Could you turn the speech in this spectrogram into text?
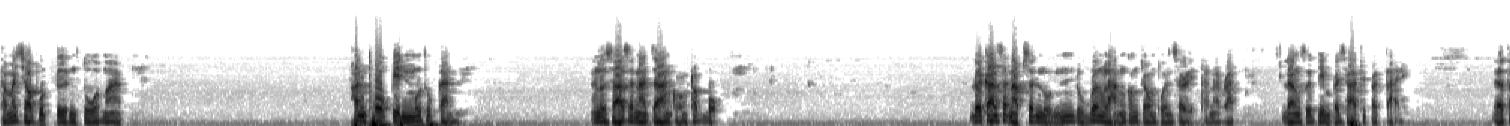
ทำให้ชาวพุทธตื่นตัวมาก พันโทปินมุทุกัน อนุสาสนาจารย์ของทัพบบก โดยการสนับสนุนอยู่เบื้องหลังของจอมพลสฤษดิ์ธนรัตน์ดังสือพิมพ์ประชาธิปไตยและต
